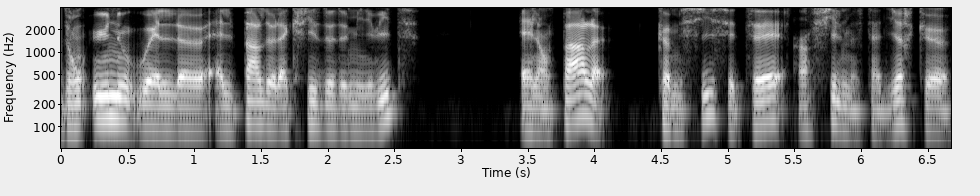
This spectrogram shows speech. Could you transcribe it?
dont une où elle, euh, elle parle de la crise de 2008. Elle en parle comme si c'était un film, c'est-à-dire que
